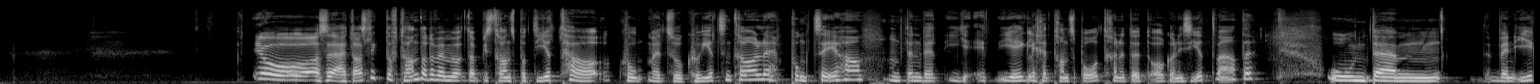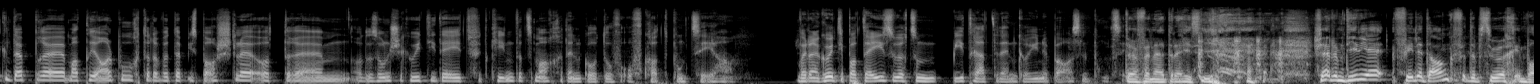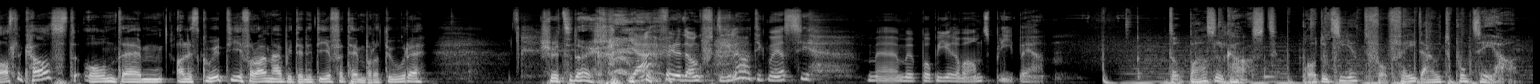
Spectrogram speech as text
Ja, also auch das liegt auf der Hand, oder? Wenn man etwas transportiert hat, kommt man zur kurierzentrale.ch und dann wird jeglicher Transport können dort organisiert werden. Und ähm, wenn irgendjemand Material braucht oder wird etwas basteln oder, ähm, oder sonst eine gute Idee für die Kinder zu machen, dann geht auf offcut.ch. Wenn ihr eine gute Partei sucht zum Beitreten, dann grünebasel.ch. Dürfen auch drei sein. Jerome Dirje, vielen Dank für den Besuch im Baselcast und ähm, alles Gute, vor allem auch bei diesen tiefen Temperaturen. Schützt euch. ja, vielen Dank für die Einladung, merci. Wir, wir probieren warm zu bleiben. Ja. Der Baselcast, produziert von fadeout.ch.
